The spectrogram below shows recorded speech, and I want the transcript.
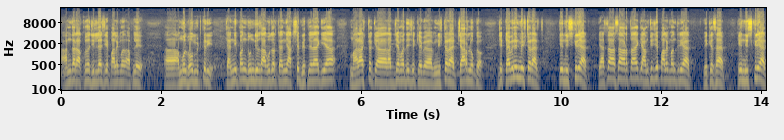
आमदार अकोला जिल्ह्याचे पालक आपले अमोलभाऊ अमोल भाऊ मिटकरी त्यांनी पण दोन दिवस अगोदर त्यांनी आक्षेप घेतलेला आहे की या महाराष्ट्र राज्यामध्ये जे कॅब मिनिस्टर आहेत चार लोक जे कॅबिनेट मिनिस्टर आहेत ते निष्क्रिय आहेत. याचा असा अर्थ आहे की आमचे जे पालकमंत्री आहेत विखे साहेब हे निष्क्रिय आहेत.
